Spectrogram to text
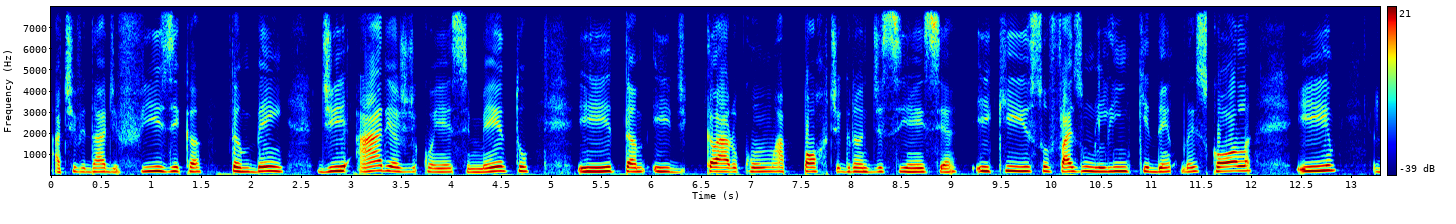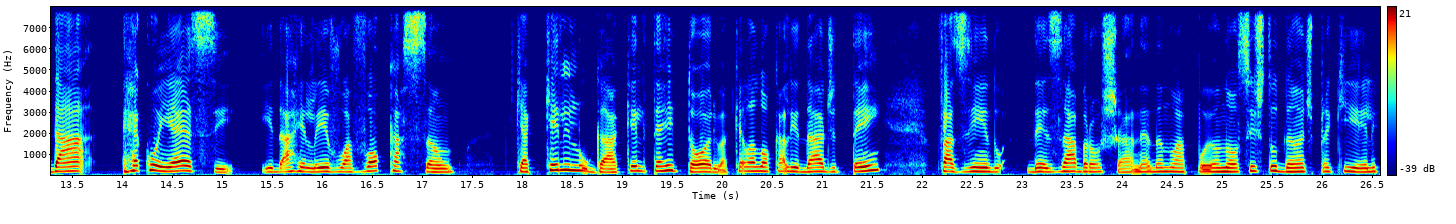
atividade física, também de áreas de conhecimento e, e de, claro, com um aporte grande de ciência e que isso faz um link dentro da escola e dá, reconhece e dá relevo à vocação que aquele lugar, aquele território, aquela localidade tem, fazendo desabrochar, né, dando apoio ao nosso estudante para que ele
